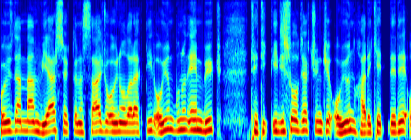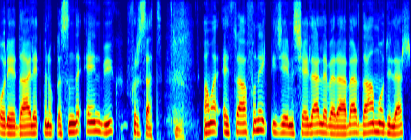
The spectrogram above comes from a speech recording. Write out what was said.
O yüzden ben VR sektörüne sadece oyun olarak değil oyun bunun en büyük tetikleyicisi olacak. Çünkü oyun hareketleri oraya dahil etme noktasında en büyük fırsat. Ama etrafına ekleyeceğimiz şeylerle beraber daha modüler,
